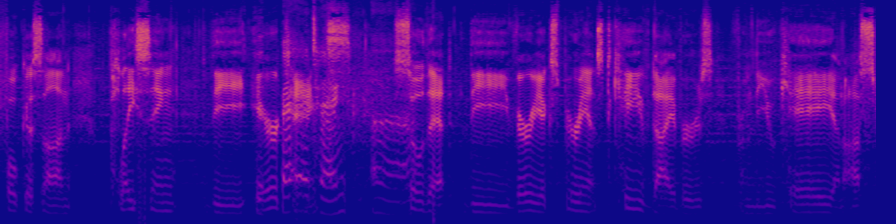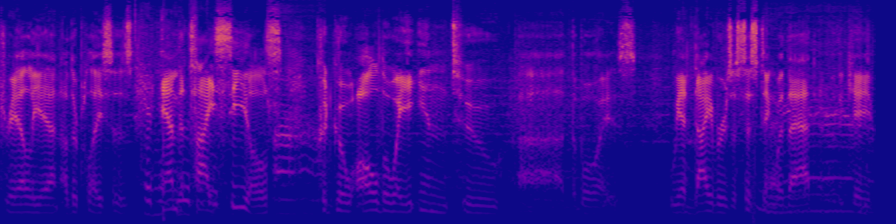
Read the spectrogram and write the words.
focus on placing the air The tanks tank, uh. so that the very experienced cave divers from the UK and Australia and other places Can and the Thai seals Ah. could go all the way into uh, the boys. We had divers assisting with that and with the cave.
